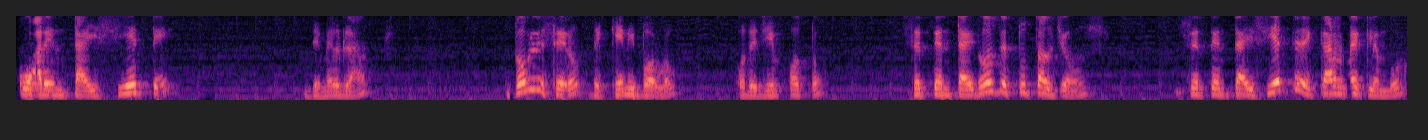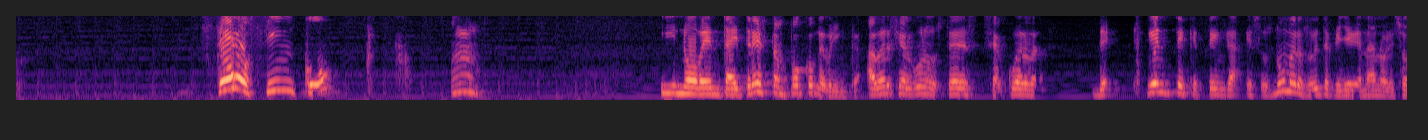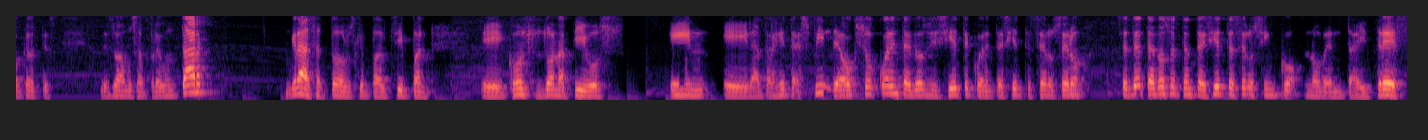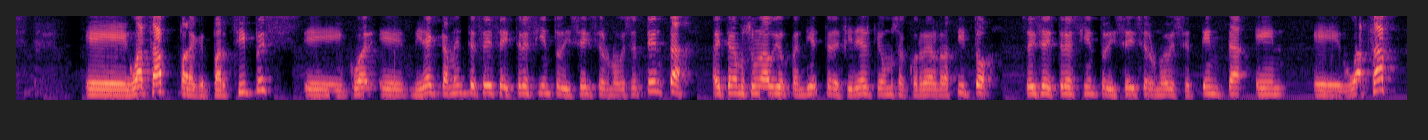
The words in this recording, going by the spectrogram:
47 de Mel Blanc. Doble cero de Kenny Burrow o de Jim Otto. 72 de Tutal Jones. 77 de Carl Mecklenburg. 05 y 93 tampoco me brinca. A ver si alguno de ustedes se acuerda de gente que tenga esos números. Ahorita que lleguen Anor y Sócrates, les vamos a preguntar. Gracias a todos los que participan eh, con sus donativos en eh, la tarjeta Spin de Oxo 4217 4700 7277 0593. Eh, WhatsApp para que participes eh, eh, directamente 663-116-0970. Ahí tenemos un audio pendiente de Fidel que vamos a correr al ratito. 663-116-0970 en WhatsApp.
